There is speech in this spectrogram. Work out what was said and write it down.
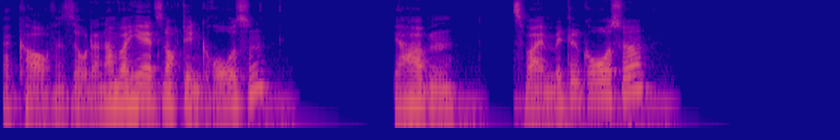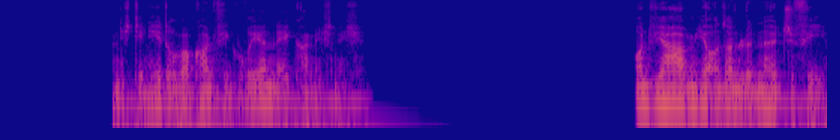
verkaufen. So, dann haben wir hier jetzt noch den großen. Wir haben zwei mittelgroße. Kann ich den hier drüber konfigurieren? Ne, kann ich nicht. Und wir haben hier unseren Lüdenhütschevieh.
